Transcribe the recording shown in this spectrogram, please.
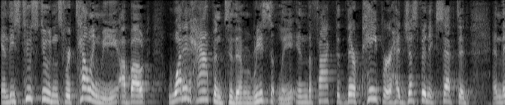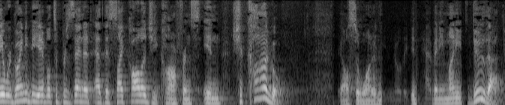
And these two students were telling me about what had happened to them recently in the fact that their paper had just been accepted and they were going to be able to present it at the psychology conference in Chicago. They also wanted me to know they didn't have any money to do that.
